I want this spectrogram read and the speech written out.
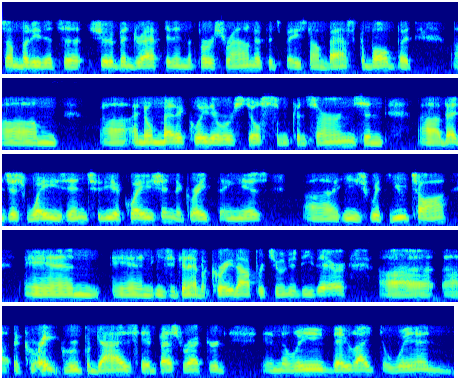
somebody that's a should have been drafted in the first round if it's based on basketball. But um uh, I know medically there were still some concerns, and uh, that just weighs into the equation. The great thing is uh, he's with Utah, and and he's going to have a great opportunity there. Uh, uh, a great group of guys, hit best record in the league. They like to win.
